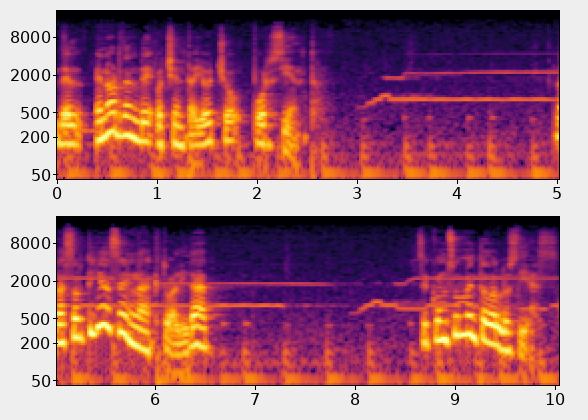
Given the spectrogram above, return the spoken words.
en orden de 88%. Las tortillas en la actualidad se consumen todos los días.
